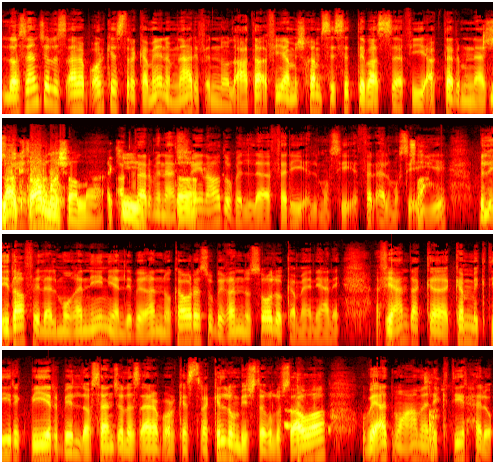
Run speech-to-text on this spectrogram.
Los Angeles Arab Orchestra كمان بنعرف إنه الأعضاء فيها مش خمسة ستة بس في أكثر من 20 لا كثار ما شاء الله أكيد أكثر من 20 عضو بالفريق الموسيقى الفرقة الموسيقية. صح. بالإضافة للمغنيين يلي بيغنوا كورس وبيغنوا سولو كمان. يعني في عندك كم كتير كبير بال Los Angeles Arab Orchestra كلهم بيشتغلوا سوا وبيقدموا عمل صح. كتير حلو.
